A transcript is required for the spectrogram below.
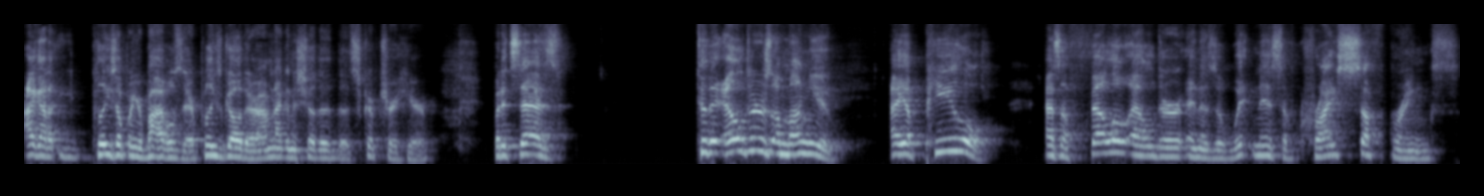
I got to please open your Bibles there. Please go there. I'm not going to show the, the scripture here, but it says, To the elders among you, I appeal as a fellow elder and as a witness of Christ's sufferings,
